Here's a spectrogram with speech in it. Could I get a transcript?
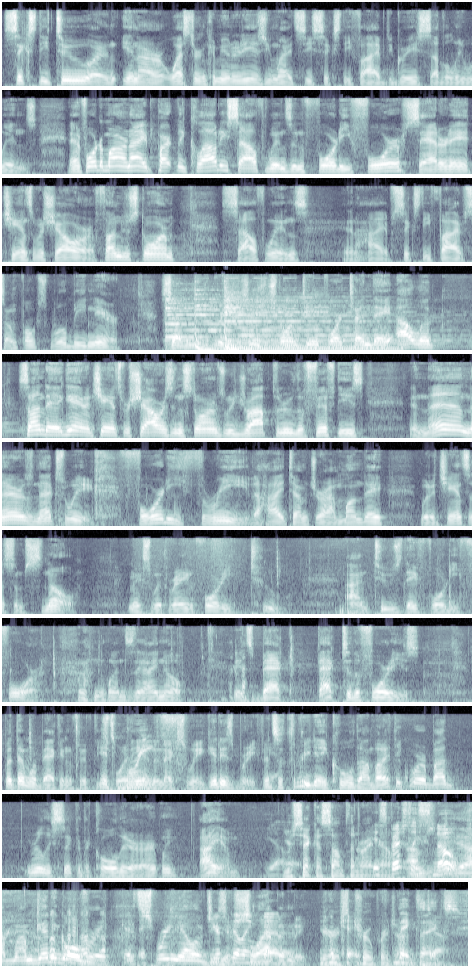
62 in our western communities, you might see 65 degrees southerly winds. And for tomorrow night, partly cloudy, south winds in 44. Saturday, a chance of a shower or a thunderstorm, south winds and a high of 65. Some folks will be near 70 degrees. Here's your Storm Team 4 10 day outlook. Sunday, again, a chance for showers and storms. We drop through the 50s. And then there's next week 43, the high temperature on Monday, with a chance of some snow mixed with rain 42 on Tuesday 44 on Wednesday I know it's back back to the 40s but then we're back in the 50s it's for brief. the end of next week it is brief it's yeah. a three day cool down but I think we're about really sick of the cold air aren't we I am yeah. You're sick of something right Especially now. Especially snow. Yeah, I'm, I'm, getting over it. okay. It's spring allergies You're are slapping better. me. You're okay. a trooper, John. Thanks. Thanks. John.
